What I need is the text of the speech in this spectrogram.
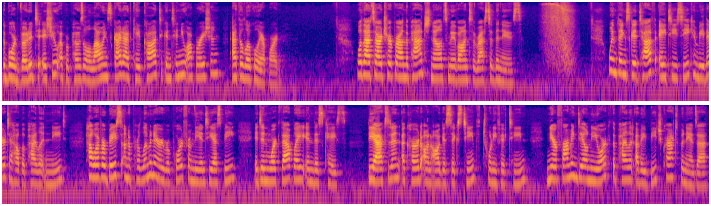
The board voted to issue a proposal allowing Skydive Cape Cod to continue operation at the local airport. Well, that's our trip around the patch. Now let's move on to the rest of the news. When things get tough, ATC can be there to help a pilot in need. However, based on a preliminary report from the NTSB, it didn't work that way in this case. The accident occurred on August 16, 2015. Near Farmingdale, New York, the pilot of a Beechcraft Bonanza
